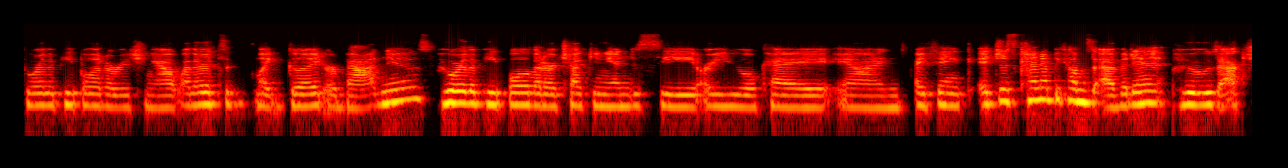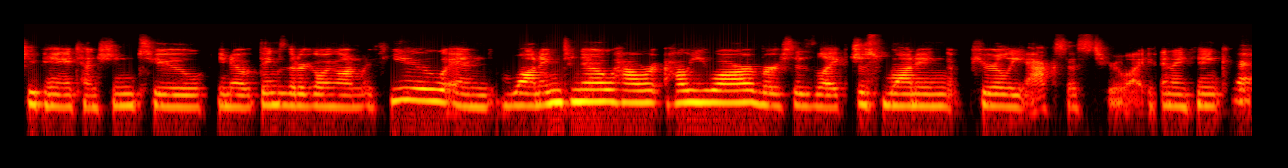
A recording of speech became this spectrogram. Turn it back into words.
who are the people that are reaching out, whether it's like good or bad news, who are the people that are checking in to see, are you okay? And I think it just kind of becomes evident who's actually paying attention to, you know, things that are going on with you and wanting to know how how you are versus like just wanting purely access to your life. And I think yes.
